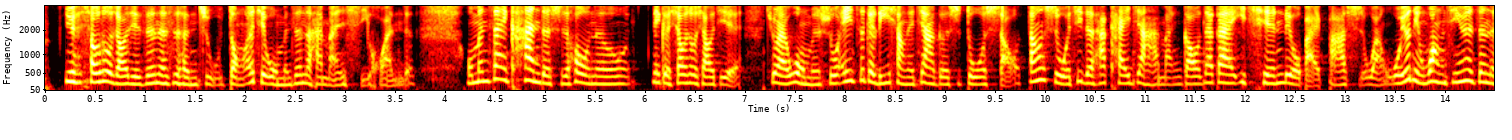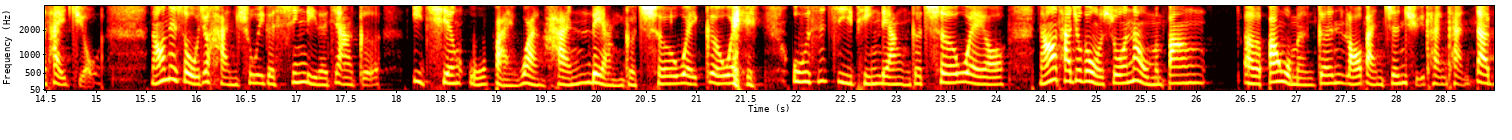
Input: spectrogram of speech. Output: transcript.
因为销售小姐真的是很主动，而且我们真的还蛮喜欢的。我们在看的时候呢，那个销售小姐就来问我们说：“诶，这个理想的价格是多少？”当时我记得她开价还蛮高，大概一千六百八十万，我有点忘记，因为真的太久了。然后那时候我就喊出一个心里的价格：一千五百万含两个车位，各位五十几平两个车位哦。然后他就跟我说：“那我们帮。”呃，帮我们跟老板争取看看，但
